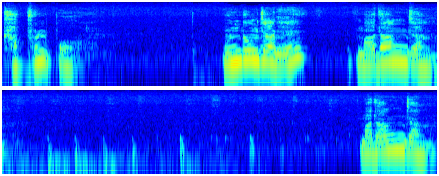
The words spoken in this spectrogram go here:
갚을보, 운동장에 마당장, 마당장,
